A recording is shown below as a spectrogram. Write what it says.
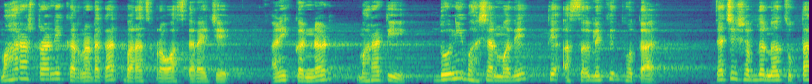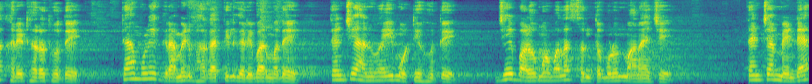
महाराष्ट्र आणि कर्नाटकात बराच प्रवास करायचे. आणि कन्नड मराठी दोन्ही भाषांमध्ये ते असलिखित होता त्याचे शब्द न चुकता खरे ठरत होते. त्यामुळे ग्रामीण भागातील गरिबांमध्ये त्यांचे अनुयायी मोठे होते जे बाळूमामाला संत म्हणून मानायचे. त्यांच्या मेंढ्या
